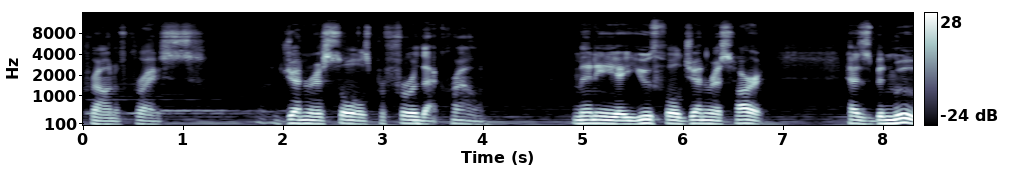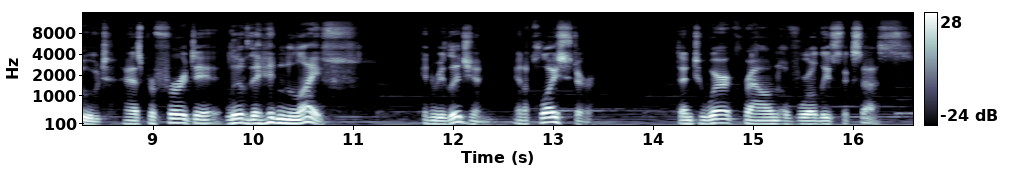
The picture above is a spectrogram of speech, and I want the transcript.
crown of Christ. Generous souls prefer that crown. Many a youthful, generous heart has been moved and has preferred to live the hidden life in religion, in a cloister, than to wear a crown of worldly success.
